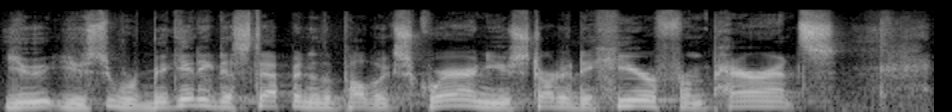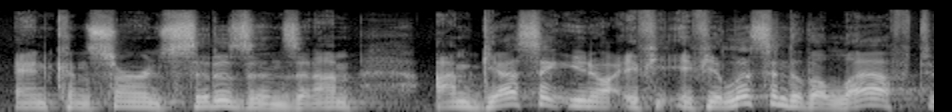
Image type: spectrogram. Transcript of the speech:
you, you were beginning to step into the public square and you started to hear from parents and concerned citizens. And I'm, I'm guessing, you know, if, if you listen to the left,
